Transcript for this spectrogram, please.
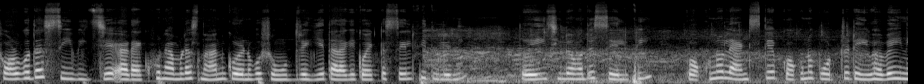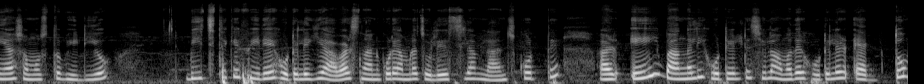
স্বর্গদা সি বিচে আর এখন আমরা স্নান করে নেব সমুদ্রে গিয়ে। তার আগে কয়েকটা সেলফি তুলে নিই। তো এই ছিল আমাদের সেলফি কখনো ল্যান্ডস্কেপ কখনো পোর্ট্রেট এইভাবেই নেওয়া সমস্ত ভিডিও বিচ থেকে ফিরে হোটেলে গিয়ে আবার স্নান করে আমরা চলে এসেছিলাম লাঞ্চ করতে। আর এই বাঙালি হোটেলটা ছিল আমাদের হোটেলের একদম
